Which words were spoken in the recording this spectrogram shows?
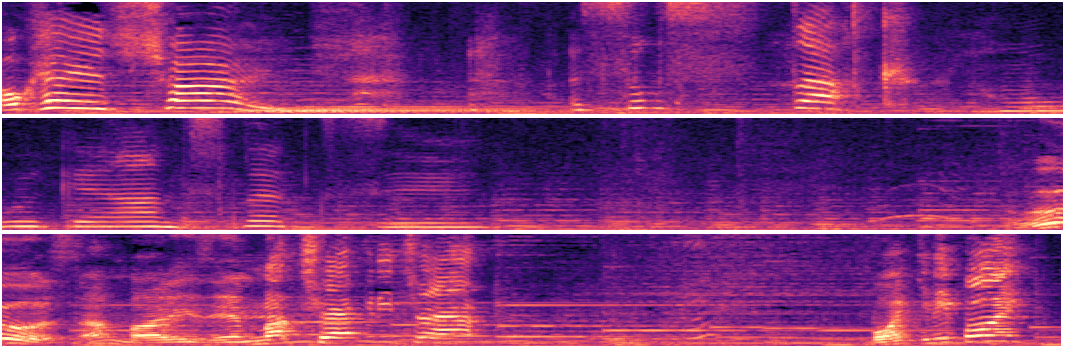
Okay, it's charged. It's still we're getting stuck. Ooh, somebody's in my trappity trap. Boinkity boink.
